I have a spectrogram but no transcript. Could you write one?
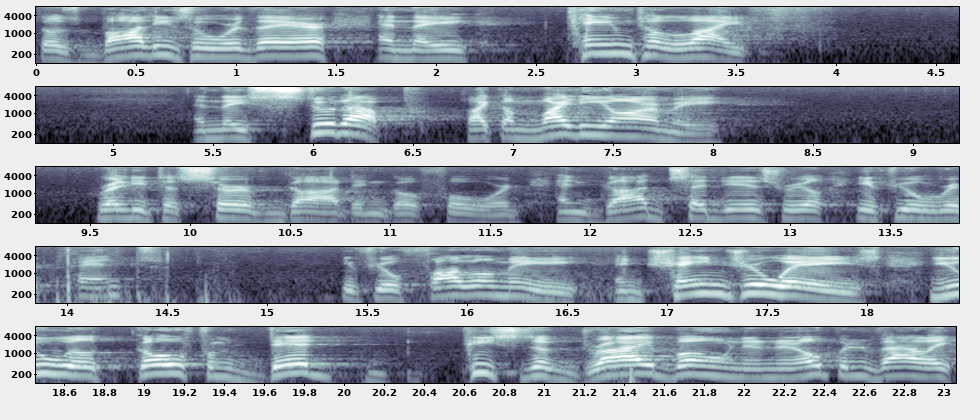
those bodies who were there, and they came to life. And they stood up like a mighty army ready to serve God and go forward. And God said to Israel, If you'll repent, if you'll follow me and change your ways, you will go from dead pieces of dry bone in an open valley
